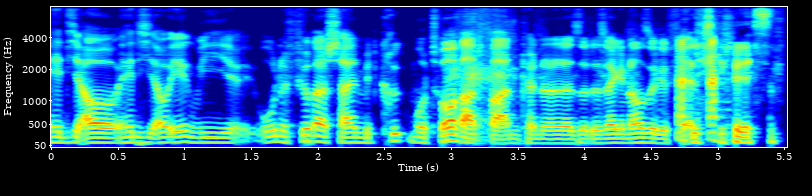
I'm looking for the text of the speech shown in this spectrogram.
hätte ich auch, hätte ich auch irgendwie ohne Führerschein mit Krücken Motorrad fahren können oder so. Das wäre genauso gefährlich gewesen.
